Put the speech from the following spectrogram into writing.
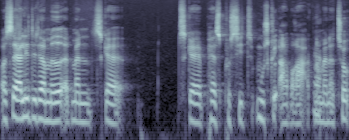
Og særligt det der med, at man skal, skal passe på sit muskelapparat, når Ja. man er tung.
